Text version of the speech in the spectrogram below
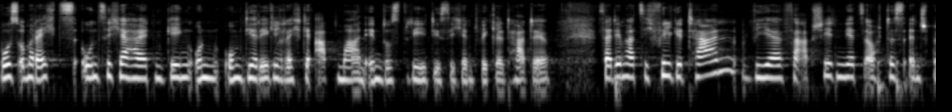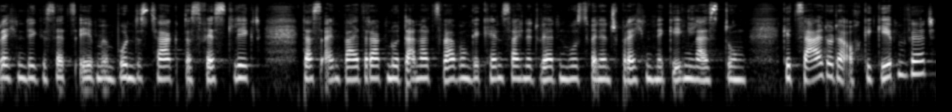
wo es um Rechtsunsicherheiten ging und um die regelrechte Abmahnindustrie, die sich entwickelt hatte. Seitdem hat sich viel getan. Wir verabschieden jetzt auch das entsprechende Gesetz eben im Bundestag, das festlegt, dass ein Beitrag nur dann als Werbung gekennzeichnet werden muss, wenn entsprechend eine Gegenleistung gezahlt oder auch gegeben wird.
